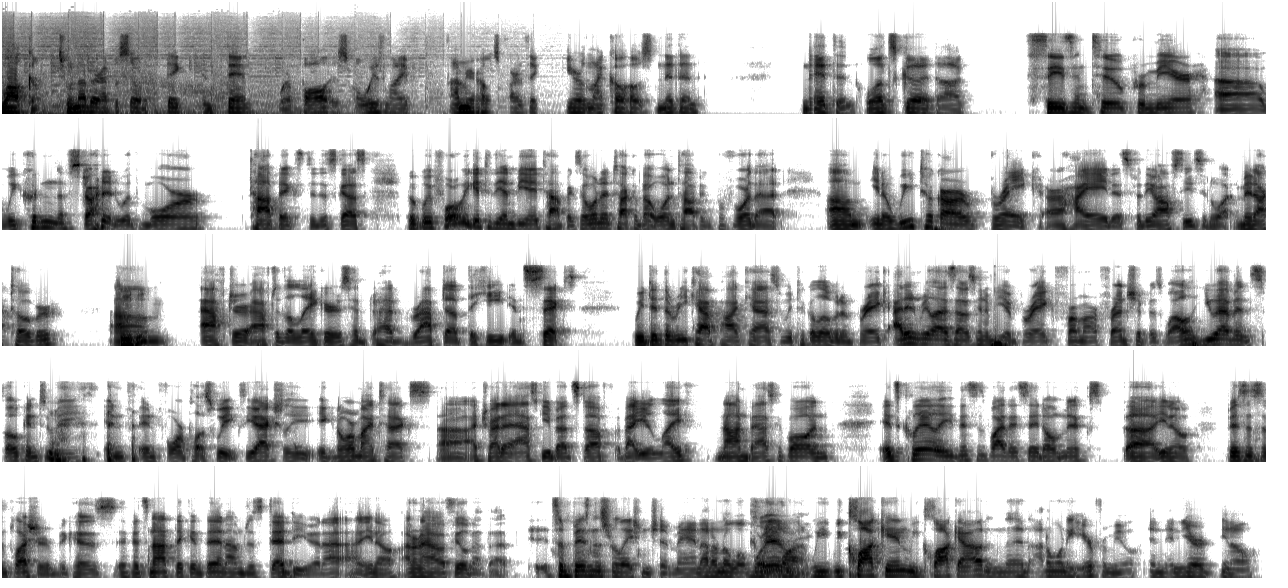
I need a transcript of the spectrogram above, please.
Welcome to another episode of Thick and Thin, where ball is always life. I'm your host, Karthik, here with my co-host, Nitin. Nitin, what's good, dog? Season two premiere. Uh, we couldn't have started with more topics to discuss. But before we get to the NBA topics, I want to talk about one topic before that. Um, you know, we took our break, our hiatus for the offseason, what, mid October? Mm-hmm. Um, mm-hmm. After after the Lakers had had wrapped up the Heat in six, we did the recap podcast and we took a little bit of break. I didn't realize that was going to be a break from our friendship as well. You haven't spoken to me in in four plus weeks. You actually ignore my texts. Uh, I try to ask you about stuff about your life, non basketball, and it's clearly this is why they say don't mix, uh, you know, business and pleasure because if it's not thick and thin, I'm just dead to you. And I, I, you know, I don't know how I feel about that. It's a business relationship, man. I don't know what more Clearly. you want. We we clock in, we clock out, and then I don't want to hear from you and and your you know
